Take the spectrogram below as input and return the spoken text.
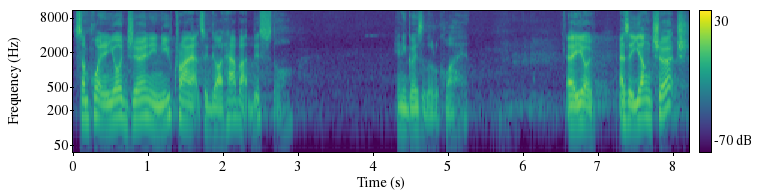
some point in your journey and you've cried out to God, How about this storm? And he goes a little quiet. Hey, yo, as a young church,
